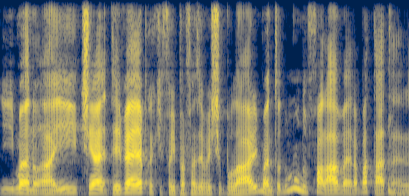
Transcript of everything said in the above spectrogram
E, mano, aí tinha, teve a época que foi pra fazer o vestibular e, mano, todo mundo falava, era batata. era-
